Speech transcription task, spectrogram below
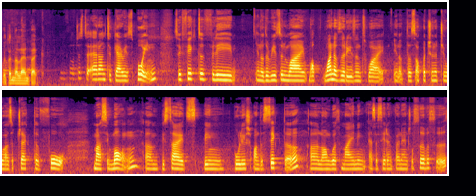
within the land bank. Just to add on to Gary's point, so effectively, you know, the reason why, well, one of the reasons why, you know, this opportunity was attractive for Masimong, um, besides being bullish on the sector, uh, along with mining, as I said, and financial services,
